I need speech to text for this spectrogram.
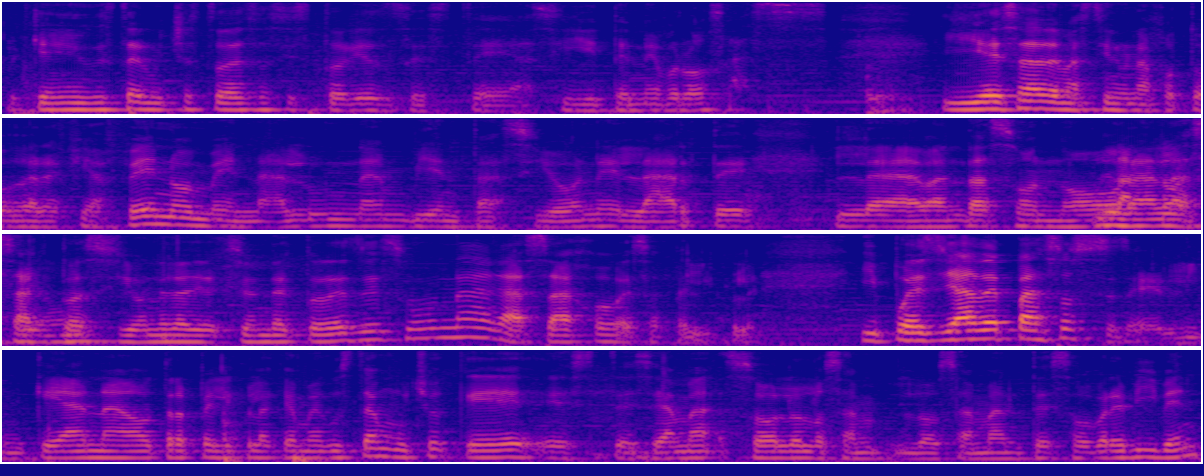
Porque me gustan mucho todas esas historias este, así tenebrosas. Y esa además tiene una fotografía fenomenal, una ambientación, el arte, la banda sonora, La las actuaciones, la dirección de actores. Es un agasajo esa película. Y pues ya de paso se linkean a otra película que me gusta mucho que este, se llama Solo los, am- los amantes sobreviven,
